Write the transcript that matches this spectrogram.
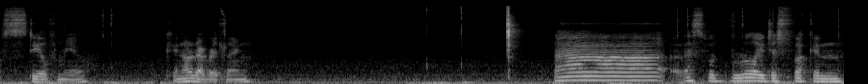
steal from you? Okay, not everything. Uh, this would really just fucking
